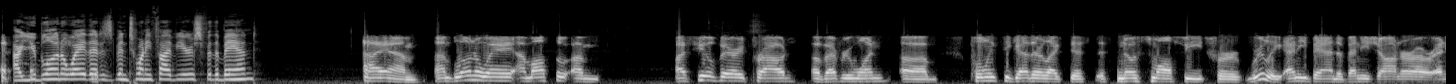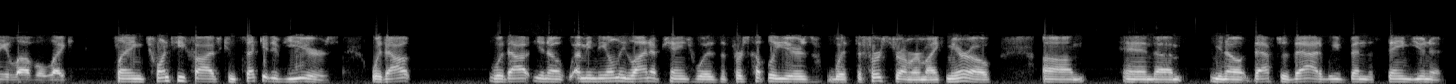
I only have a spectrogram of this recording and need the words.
Are you blown away that it's been 25 years for the band? I am. I'm blown away. I'm also. Um, I feel very proud of everyone um, pulling together like this. It's no small feat for really any band of any genre or any level. Like playing 25 consecutive years without without you know. I mean, the only lineup change was the first couple of years with the first drummer Mike Mirro, um, and um, you know after that we've been the same unit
